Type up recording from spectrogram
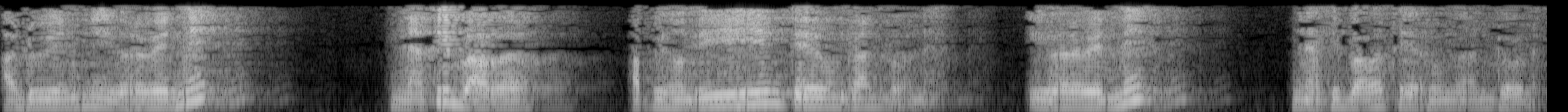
අඩු වෙන්නේ ඉවර වෙන්නේ නැති බව අපි හොඳින් තේරුම් ගන්න ඕනේ. ඉවර වෙන්නේ නැති බව තේරුම් ගන්න ඕනේ.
